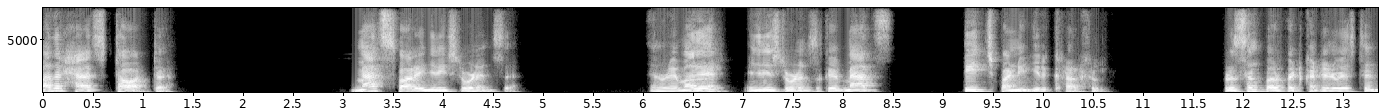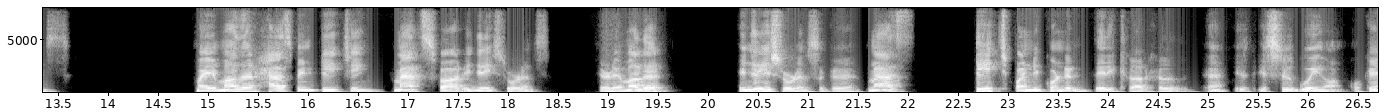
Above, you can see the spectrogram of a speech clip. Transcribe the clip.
mother has taught maths for engineering students என்னுடைய மதர் இன்ஜினியரிங் ஸ்டூடெண்ட்ஸுக்கு மேத்ஸ் டீச் பண்ணி இருக்கிறார்கள். Present perfect continuous tense my mother has been teaching maths for engineering students என்னுடைய மதர் இன்ஜினியரிங் ஸ்டூடெண்ட்ஸுக்கு மேத்ஸ் டீச் பண்ணி கொண்டு இருக்கிறார்கள் it's still going on okay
